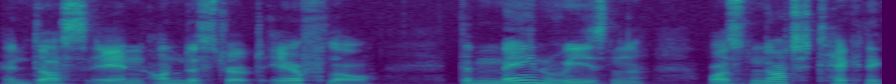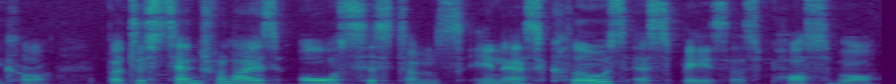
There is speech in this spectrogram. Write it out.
and thus in undisturbed airflow. The main reason was not technical, but to centralize all systems in as close a space as possible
